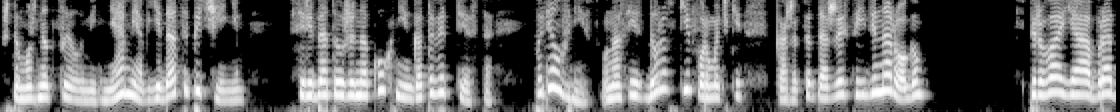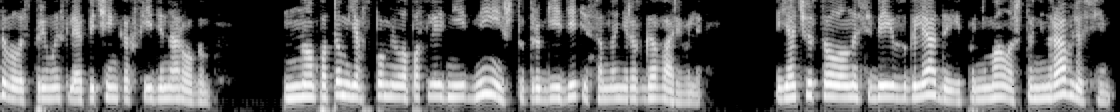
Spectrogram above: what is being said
Что можно целыми днями объедаться печеньем. Все ребята уже на кухне готовят тесто. Пойдем вниз, у нас есть здоровские формочки, кажется, даже с единорогом. Сперва я обрадовалась при мысли о печеньках с единорогом. Но потом я вспомнила последние дни, что другие дети со мной не разговаривали. Я чувствовала на себе их взгляды и понимала, что не нравлюсь им.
